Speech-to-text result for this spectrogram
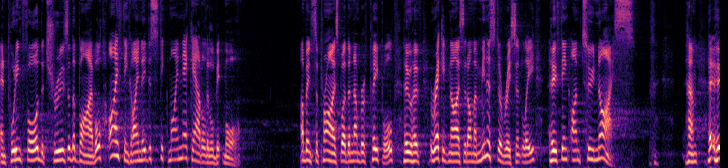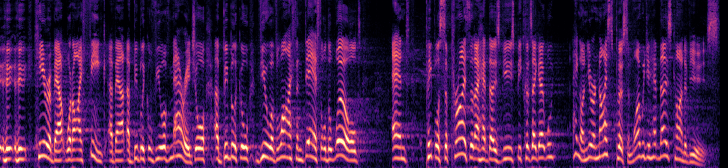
and putting forward the truths of the Bible. I think I need to stick my neck out a little bit more. I've been surprised by the number of people who have recognized that I'm a minister recently who think I'm too nice um, who, who, who, hear about what I think about a biblical view of marriage or a biblical view of life and death or the world. And people are surprised that I have those views because they go, Well, hang on, you're a nice person. Why would you have those kind of views?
